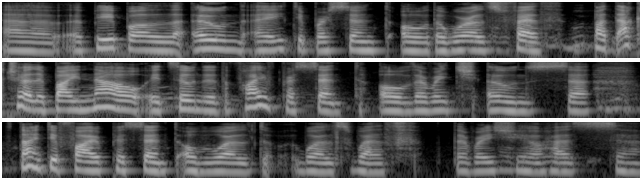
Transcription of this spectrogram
uh, people own 80% of the world's wealth, but actually by now it's only the 5% of the rich owns 95% of world world's wealth. The ratio has uh,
